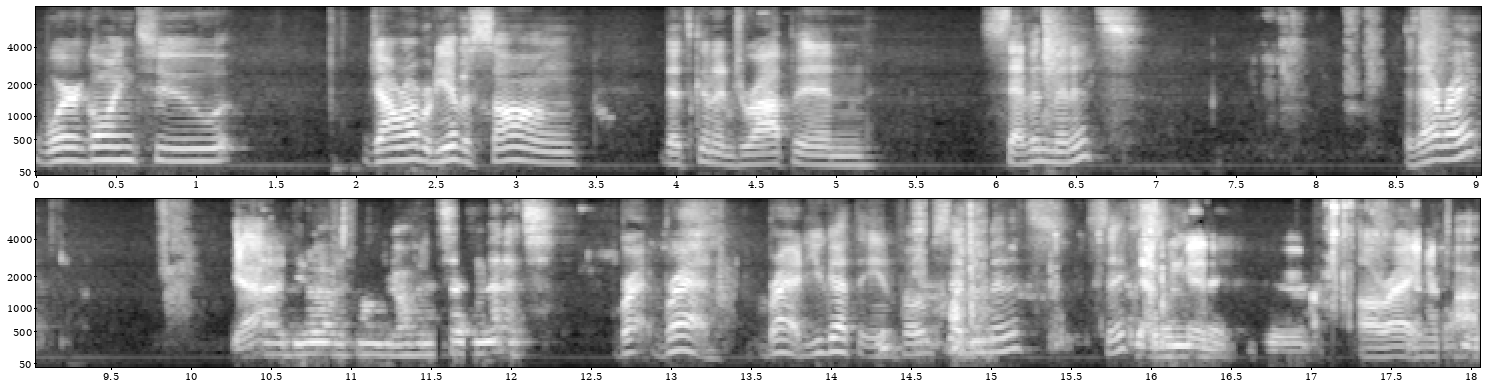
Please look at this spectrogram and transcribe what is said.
we're going to John Robert. Do you have a song that's going to drop in seven minutes? Is that right, yeah. I do have a song dropping in seven minutes. Brad? Brad, Brad, you got the info. Seven minutes, six. Seven minutes, dude. All right. Wow.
